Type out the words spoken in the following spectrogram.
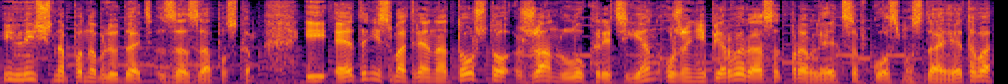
и лично понаблюдать за запуском. И это несмотря на то, что Жан-Лук Ретьен уже не первый раз отправляется в космос. До этого,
